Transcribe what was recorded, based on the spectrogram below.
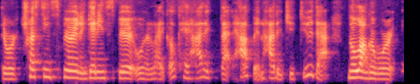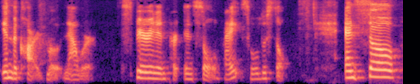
they were trusting spirit and getting spirit we're like okay how did that happen? How did you do that? No longer we're in the card mode. Now we're spirit and, and soul right? Soul to soul. And so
